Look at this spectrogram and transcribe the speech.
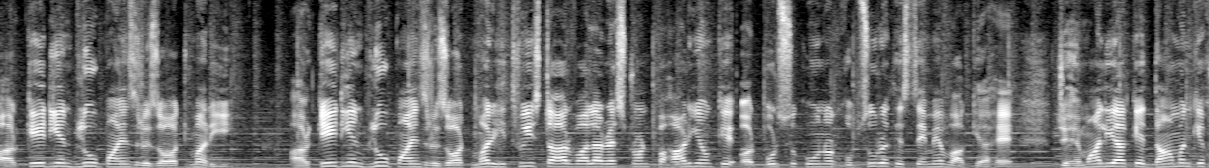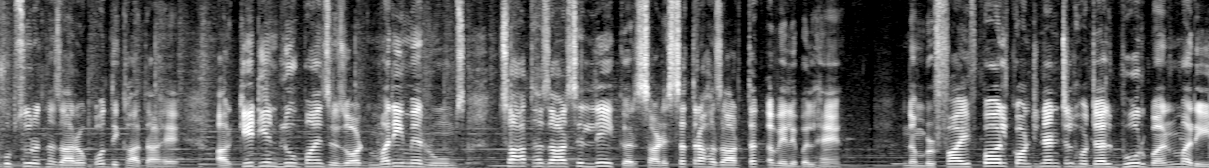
Arcadian blue points resort Murree Arcadian blue points resort Murree three star वाला रेस्टोरेंट पहाड़ियों के और पुरसकून और खूबसूरत हिस्से में वाक़ है, जो हिमालय के दामन के खूबसूरत नज़ारों को दिखाता है। आर्केडियन ब्लू पॉइंट्स रिजॉर्ट मरी में रूम्स सात हज़ार से लेकर साढ़े सत्रह हज़ार तक अवेलेबल हैं। Number five pearl continental hotel Bhurban Murree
